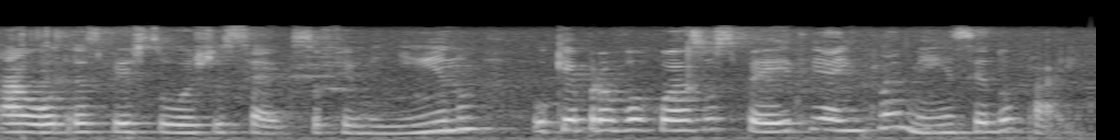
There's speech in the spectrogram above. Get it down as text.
a outras pessoas do sexo feminino, o que provocou a suspeita e a inclemência do pai.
